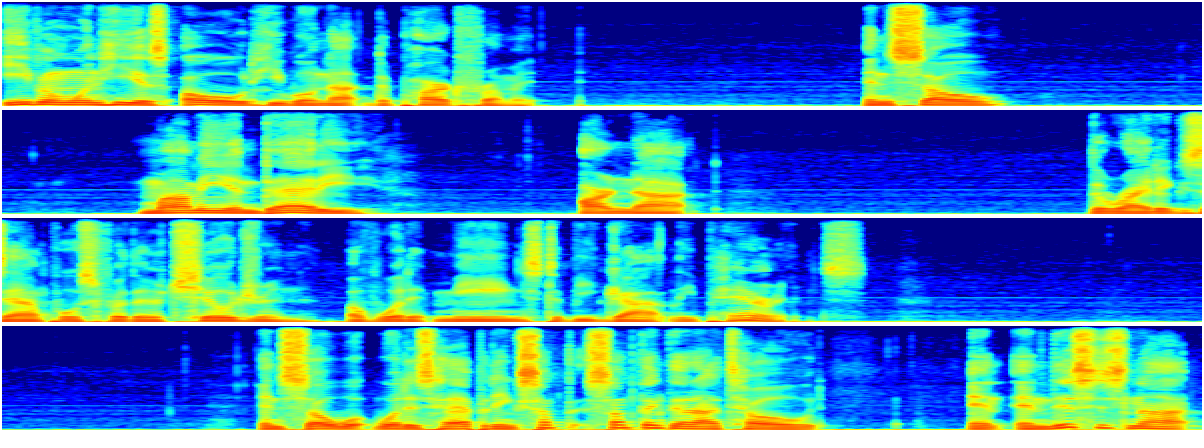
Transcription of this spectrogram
Even when he is old, he will not depart from it. And so, mommy and daddy are not the right examples for their children of what it means to be godly parents. And so what, what is happening something something that I told and and this is not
